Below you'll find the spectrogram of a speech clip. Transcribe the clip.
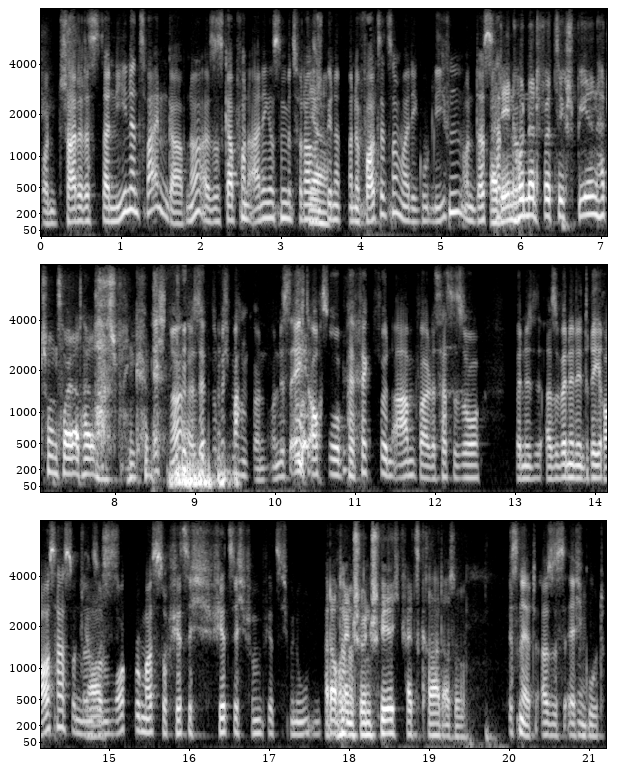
Und schade, dass es da nie einen zweiten gab. Ne? Also es gab von einigen Simple 2000 ja. Spielen eine Fortsetzung, weil die gut liefen. Und das Bei den 140 Spielen hätte schon ein zweiter Teil rausspringen können. Echt, ne? Also hätten sie mich machen können. Und ist echt auch so perfekt für einen Abend, weil das hast du so, wenn du, also wenn du den Dreh raus hast und dann ja, so ein Walkthrough machst, so 40, 40, 45 Minuten. Hat auch einen schönen Schwierigkeitsgrad, also. Ist nett, also ist echt mhm. gut.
